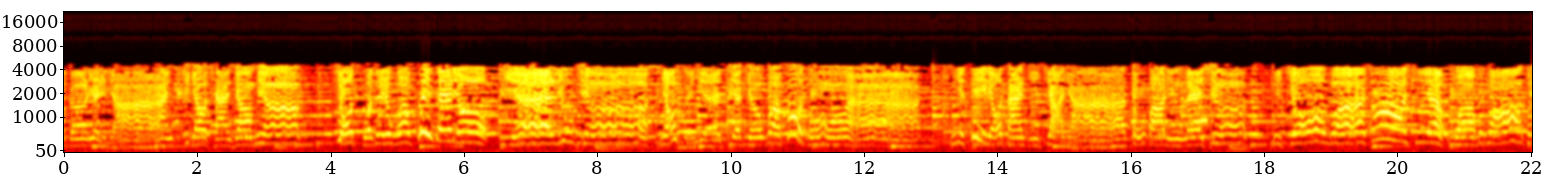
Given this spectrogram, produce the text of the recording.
马五更铃呀，鸡叫天响明，小兔子我跪在了地六平，娘子你接听我告诉啊，你进了咱的家呀，都把令来行，你叫我上西我不往东，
